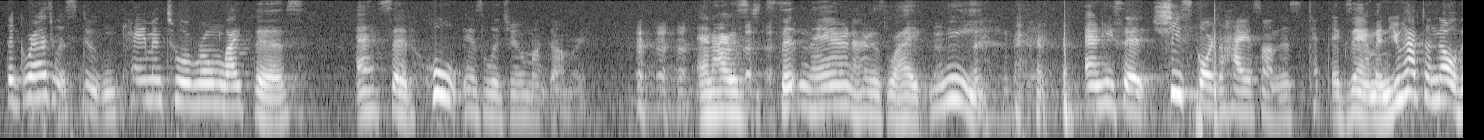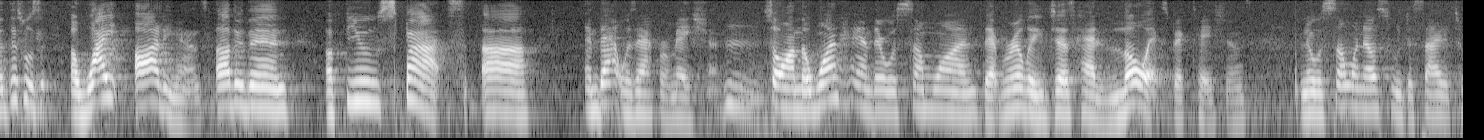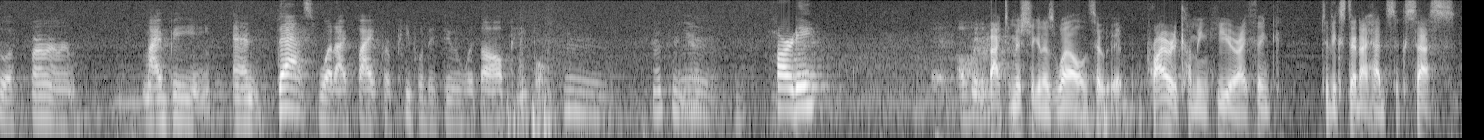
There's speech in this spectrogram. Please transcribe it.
the graduate student came into a room like this and said, "Who is La June Montgomery?" And I was sitting there, and I was like, "Me." And he said, "She scored the highest on this exam." And you have to know that this was a white audience, other than a few spots. Uh, and that was affirmation. So, on the one hand, there was someone that really just had low expectations, and there was someone else who decided to affirm my being. And that's what I fight for people to do with all people. Hardy? I'll bring it back to Michigan as well. So uh, prior to coming here, I think to the extent I had success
